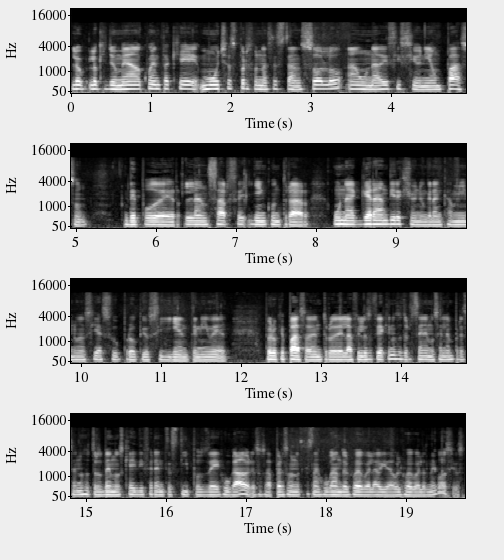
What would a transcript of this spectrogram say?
lo, lo que yo me he dado cuenta que muchas personas están solo a una decisión y a un paso de poder lanzarse y encontrar una gran dirección y un gran camino hacia su propio siguiente nivel. Pero ¿qué pasa? Dentro de la filosofía que nosotros tenemos en la empresa, nosotros vemos que hay diferentes tipos de jugadores, o sea, personas que están jugando el juego de la vida o el juego de los negocios.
